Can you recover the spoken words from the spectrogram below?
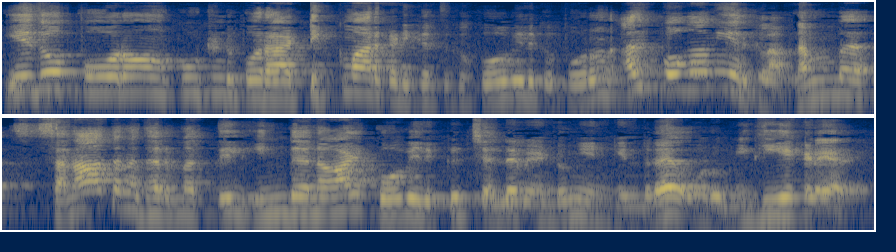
ஏதோ போறோம் கூட்டிட்டு போறா டிக் மார்க் அடிக்கிறதுக்கு கோவிலுக்கு போறோம் அது போகாமே இருக்கலாம். நம்ம சனாதன தர்மத்தில் இந்த நாள் கோவிலுக்கு செல்ல வேண்டும் என்கின்ற ஒரு விதியே கிடையாது.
